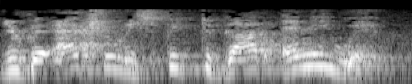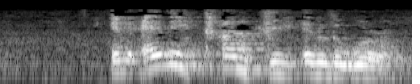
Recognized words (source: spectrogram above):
You could actually speak to God anywhere in any country in the world.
